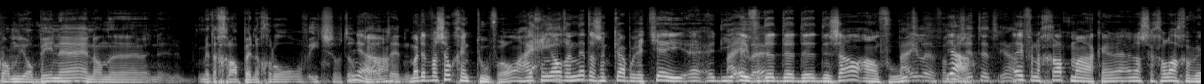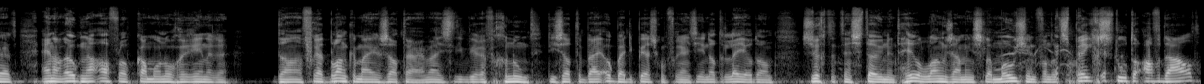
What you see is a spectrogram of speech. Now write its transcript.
Kwam hij al binnen en dan eh, met een grap en een grol of iets. Of Ja, dat. En maar dat was ook geen toeval. Hij ging altijd net als een cabaretier eh, die Pijlen, even de, de, de, de zaal aanvoert. pijlen van ja, zit het? Ja. even een grap maken. En, en als er gelachen werd. En dan ook na afloop kan me nog herinneren. Dan Fred Blankenmeijer zat daar. Wij is die weer even genoemd. Die zat erbij, ook bij die persconferentie. En dat Leo dan zuchtend en steunend heel langzaam in slow motion van het spreekgestoelte afdaalt.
